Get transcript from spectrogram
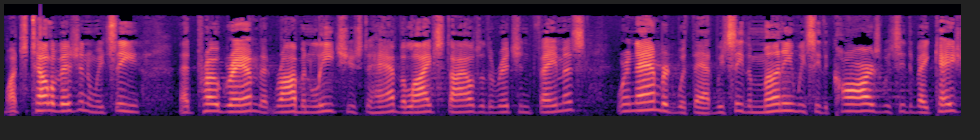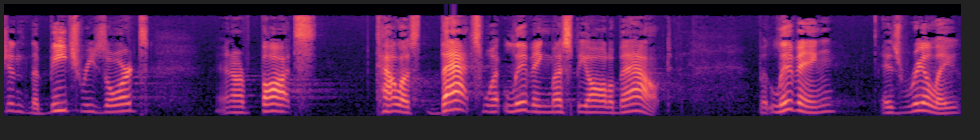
Watch television and we see that program that Robin Leach used to have, The Lifestyles of the Rich and Famous. We're enamored with that. We see the money, we see the cars, we see the vacations, the beach resorts, and our thoughts tell us that's what living must be all about. But living is really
